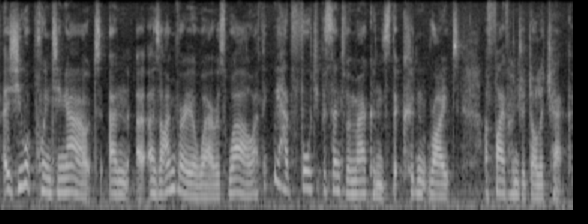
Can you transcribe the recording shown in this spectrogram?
as you were pointing out, and as I'm very aware as well, I think we had 40% of Americans that couldn't write a $500 check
